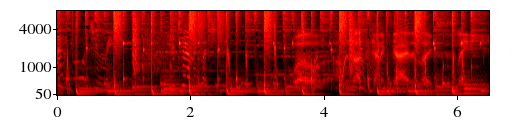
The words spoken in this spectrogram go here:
I know what you mean. You tell me what you mean. Well, I'm not the kind of guy that likes lady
